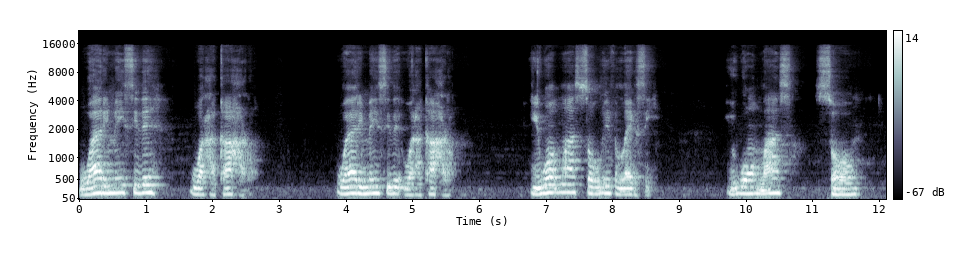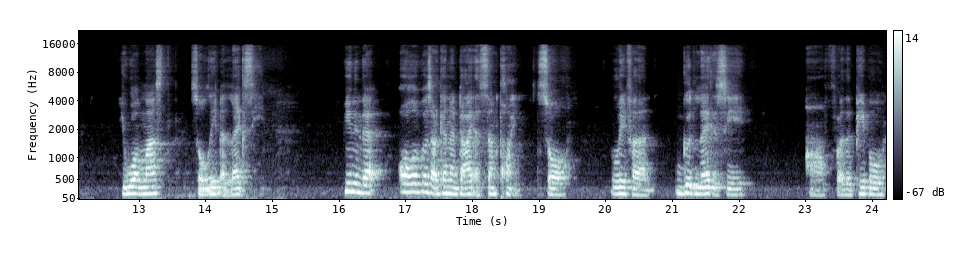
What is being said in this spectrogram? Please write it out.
waari mayside war ha kaa haro waari mayside war ha kaa haro You won't last, so leave a legacy. You won't last, so you won't last, so leave a legacy. Meaning that all of us are gonna die at some point. So leave a good legacy uh, for the people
